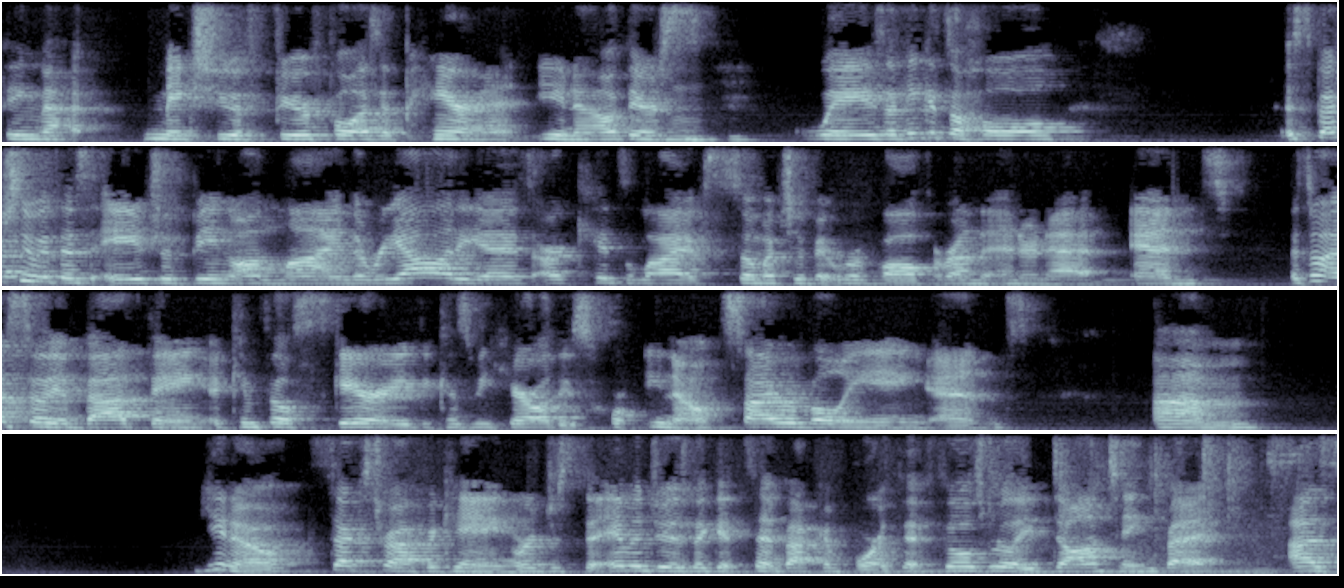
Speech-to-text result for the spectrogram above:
thing that makes you fearful as a parent. You know, there's mm-hmm. ways. I think it's a whole especially with this age of being online, the reality is our kids' lives, so much of it revolve around the internet. And it's not necessarily a bad thing. It can feel scary because we hear all these, you know, cyberbullying and, um, you know, sex trafficking or just the images that get sent back and forth. It feels really daunting. But as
